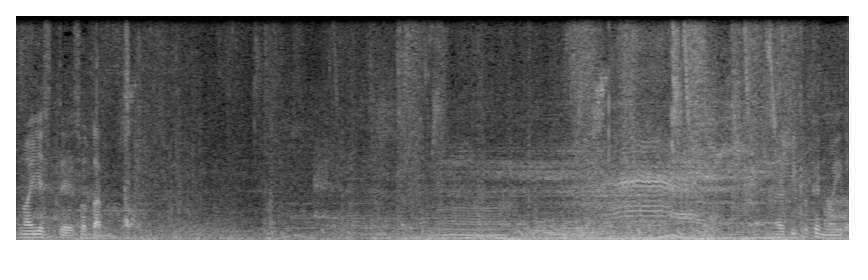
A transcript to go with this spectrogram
No. No hay este sótano. Que no he ido.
